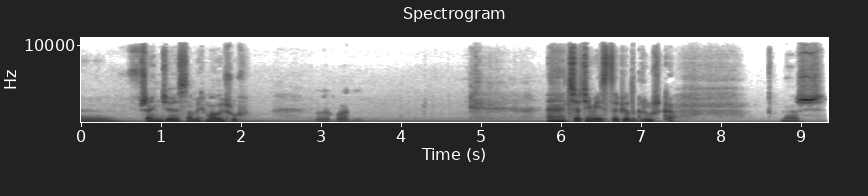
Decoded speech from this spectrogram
yy, wszędzie samych małyszów. No dokładnie. Trzecie miejsce Piotr Gruszka. Nasz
